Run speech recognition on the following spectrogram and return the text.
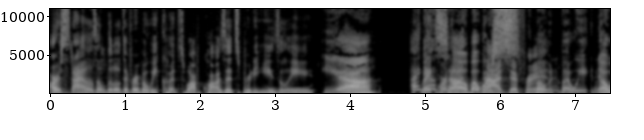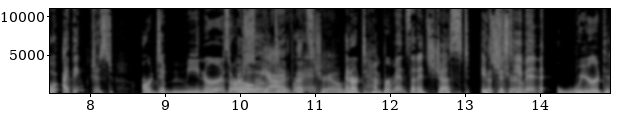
Our style is a little different, but we could swap closets pretty easily. Yeah, I Like, guess we're so, not but we're different. But but we no. I think just our demeanors are oh so yeah, different. that's true. And our temperaments that it's just it's That's just true. even weird to,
